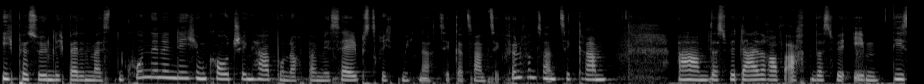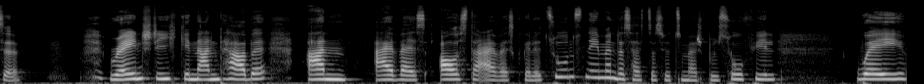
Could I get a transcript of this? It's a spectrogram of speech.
ich persönlich bei den meisten Kundinnen, die ich im Coaching habe und auch bei mir selbst, richte mich nach ca. 20, 25 Gramm, ähm, dass wir da darauf achten, dass wir eben diese Range, die ich genannt habe, an Eiweiß aus der Eiweißquelle zu uns nehmen. Das heißt, dass wir zum Beispiel so viel Whey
